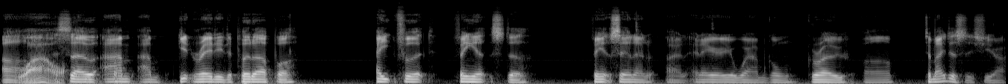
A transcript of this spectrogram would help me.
Uh, Wow. So I'm I'm getting ready to put up a eight foot fence to fence in an, an area where I'm going to grow uh, tomatoes this year.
